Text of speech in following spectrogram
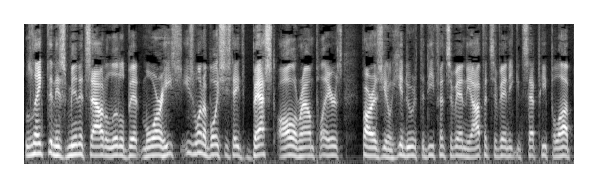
lengthen his minutes out a little bit more. He's he's one of Boise State's best all around players. As far as you know, he can do it at the defensive end, the offensive end. He can set people up,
